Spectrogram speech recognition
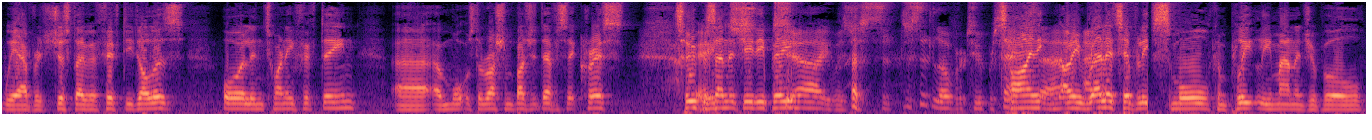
we average just over fifty dollars oil in 2015. Uh, and what was the Russian budget deficit, Chris? Two percent of GDP. Yeah, it was just just a little over two percent. Tiny, uh, I mean, relatively small, completely manageable.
